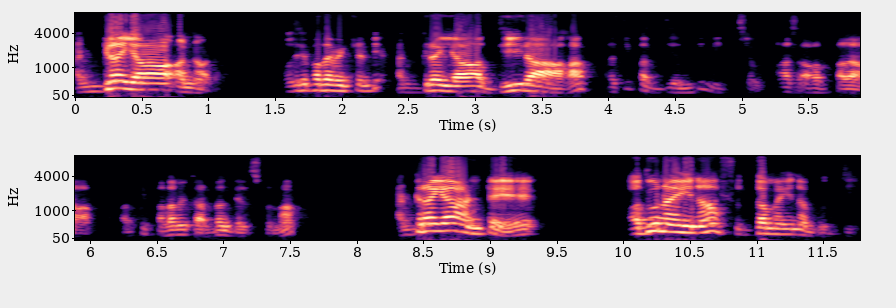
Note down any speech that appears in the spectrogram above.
అగ్రయ అన్నాడు. మొదటి పదం ఏంటంటే అగ్రయ ధీరాహ ప్రతిపద్యంతి నిత్యం. ఆ పద ప్రతి పదం యొక్క అర్థం తెలుసుకున్నాం అగ్రయ అంటే అదునైన శుద్ధమైన బుద్ధి.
